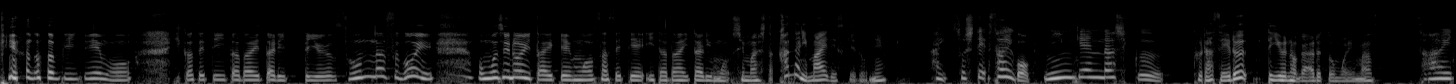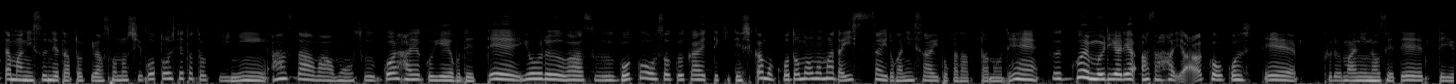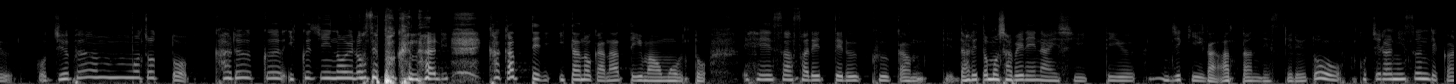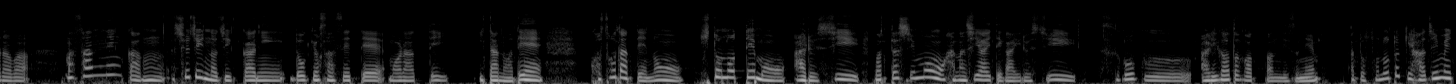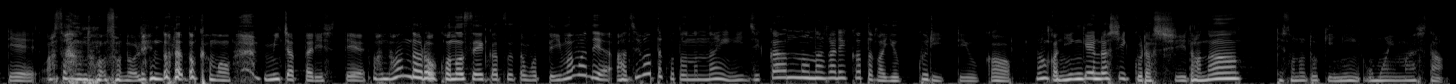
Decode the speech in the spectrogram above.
ピアノの BGM を弾かせていただいたりっていうそんなすごい面白い体験もさせていただいたりもしました。かなり前ですけどね。はい、そして最後人間らしく暮らせるっていうのがあると思います。埼玉に住んでた時はその仕事をしてた時に朝はもうすっごい早く家を出て夜はすごく遅く帰ってきてしかも子供もまだ1歳とか2歳とかだったのですっごい無理やり朝早く起こして車に乗せてっていうこう自分もちょっと軽く育児ノイローゼっぽくなりかかっていたのかなって今思うと閉鎖されてる空間って誰とも喋れないしっていう時期があったんですけれどこちらに住んでからはまあ、3年間主人の実家に同居させてもらっていたので子育ての人の手もあるし私も話し相手がいるしすごくありがたかったんですね。あとその時初めて朝のその連ドラとかも見ちゃったりしてあなんだろうこの生活と思って今まで味わったことのない時間の流れ方がゆっくりっていうかなんか人間らしい暮らしだなってその時に思いました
